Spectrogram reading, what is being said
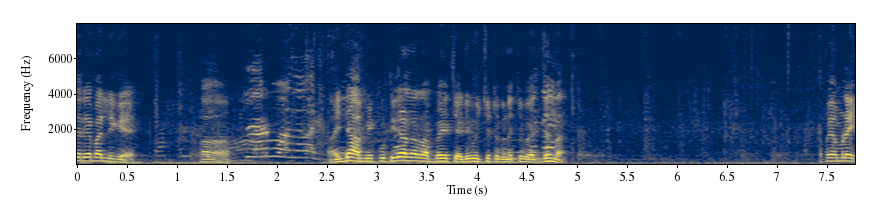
ചെറിയ പല്ലികേ ആ. അതിന്റെ അമ്മിക്കുട്ടിയിലാണ് റബ്ബെ ചെടി വെച്ചിട്ട് വെജെന്ന അപ്പോൾ നമ്മളേ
